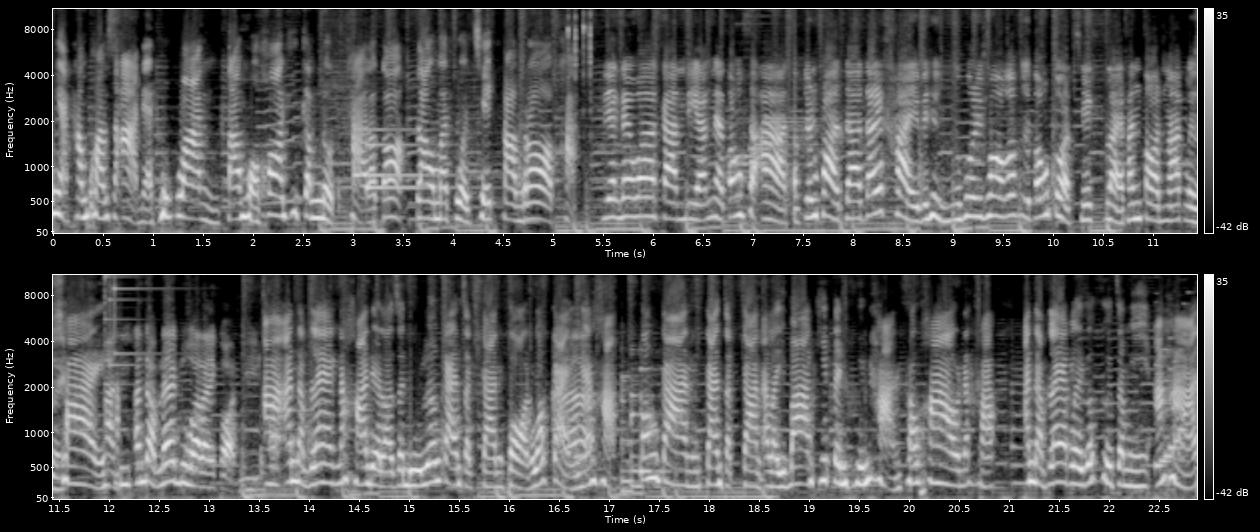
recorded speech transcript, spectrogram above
เนี่ยทำความสะอาดเนี่ยทุกวันตามหัวข้อที่กำหนดค่ะ แล้วก็เรามาตรวจเช็คตามรอบค่ะ เรียกได้ว่าการเลี้ยงเนี่ยต้องสะอาดจนกว่าจะได้ไข่ไปถึงมือผู้บริโภคก็คือต้องตรวจเช็คหลายขั้นตอนมากเลยใช่อันอันดับแรกดูอะไรก่อนดีอ่าอันดับแรกนะคะ เดี๋ยวเราจะดูเรื่องการจัดการก่อนว่าไก่เนี่ยค่ะ ต้องการการจัดการอะไรบ้างที่เป็นพื้นฐานคร่าว ๆนะคะ อันดับแรกเลยก็คือจะมีอาหาร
